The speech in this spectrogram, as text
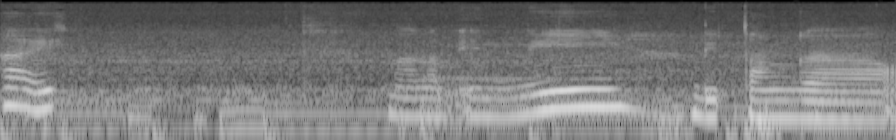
Hai. Malam ini di tanggal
